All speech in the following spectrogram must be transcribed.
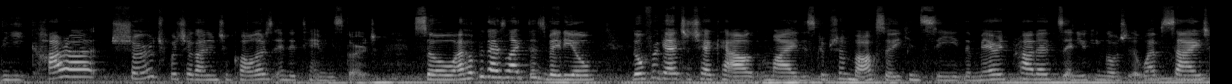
the Cara shirt, which I got in two colors, and the Tammy skirt. So I hope you guys like this video. Don't forget to check out my description box so you can see the Merit products and you can go to the website.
